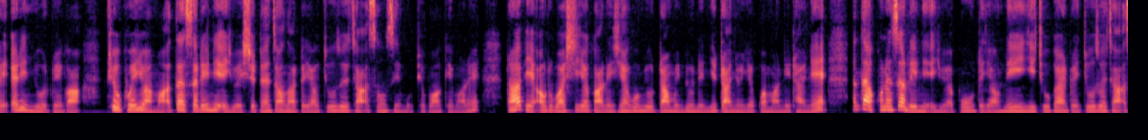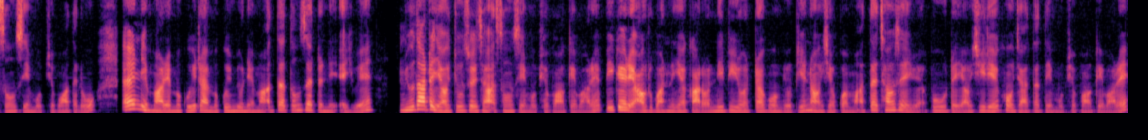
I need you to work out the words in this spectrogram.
လည်းအဲ့ဒီမြို့အတွင်းကဖြုတ်ခွဲရွာမှာအသက်14နှစ်အရွယ်ရှစ်တန်းကျောင်းသားတစ်ယောက်ကျိုးဆွဲချအဆုံးစင်မှုဖြစ်ပွားခဲ့ပါတယ်။ဒါအပြင်အော်တိုဘာ10ရက်ကလည်းရန်ကုန်မြို့တာမွေမြို့နယ်မြစ်တာညွန့်ရက်ကွက်မှာနေထိုင်တဲ့အသက်84နှစ်အရွယ်အဖိုးတစ်ယောက်နေရေချိုးကန်အတွင်းကျိုးဆွဲချအဆုံးစင်မှုဖြစ်ပွားတယ်လို့အဲ့ဒီနေ့မှာလည်းမကွေးတိုင်းမကွေးမြို့နယ်မှာအသက်32နှစ်အရွယ် မျိုးသားတယောက်ကျိုးဆွဲချအဆုံးစီမှုဖြစ်ပွားခဲ့ပါတယ်။ပြီးခဲ့တဲ့အောက်တိုဘာ2ရက်ကတော့နေပြည်တော်တက်ကုန်းမြို့ပြင်းအောင်ရက်ကွက်မှာအသက်60အရွယ်အဘိုးတယောက်ရည်တဲခုန်ချတက်တင်မှုဖြစ်ပွားခဲ့ပါတယ်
